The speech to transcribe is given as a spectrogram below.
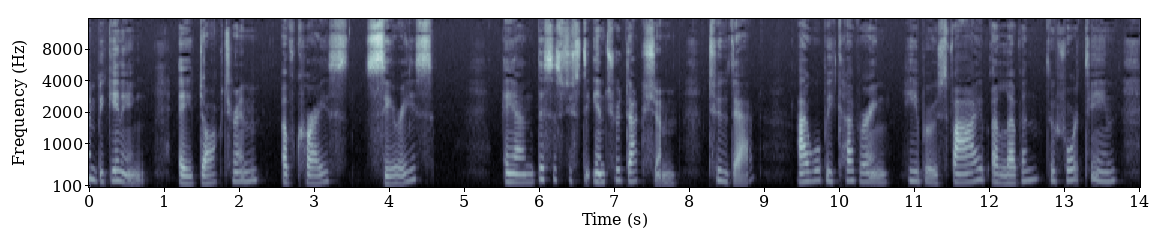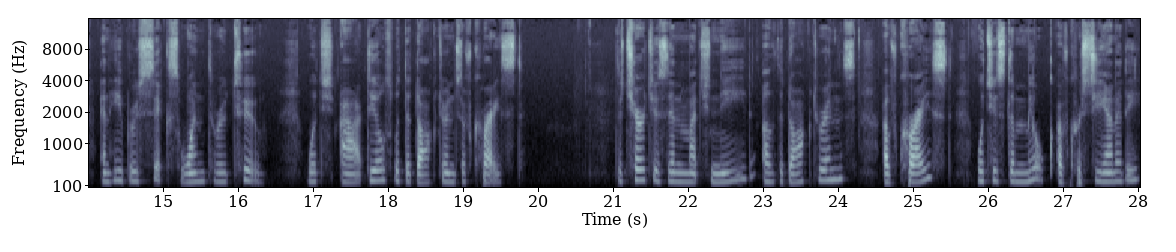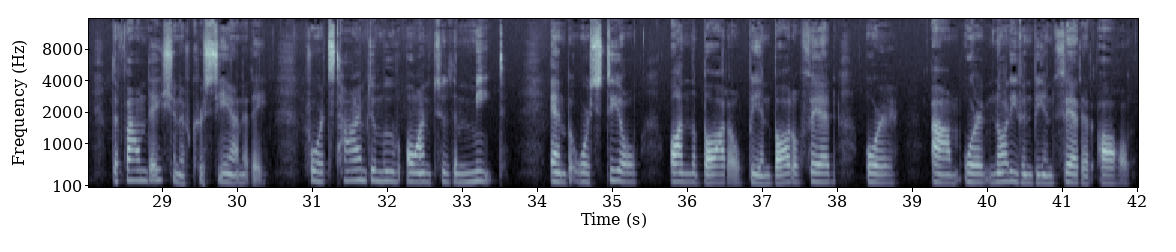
Am beginning a Doctrine of Christ series, and this is just the introduction to that. I will be covering Hebrews 5 11 through 14 and Hebrews 6 1 through 2, which uh, deals with the doctrines of Christ. The church is in much need of the doctrines of Christ, which is the milk of Christianity, the foundation of Christianity. For it's time to move on to the meat, and but we're still on the bottle, being bottle fed, or um, or not even being fed at all.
